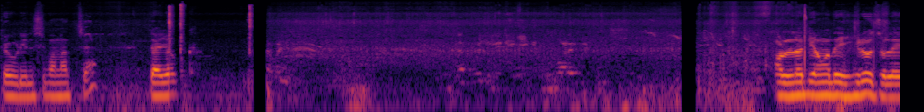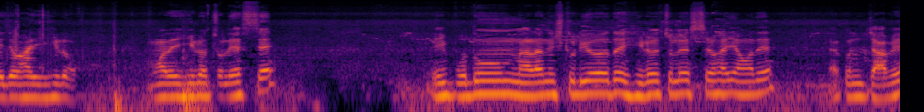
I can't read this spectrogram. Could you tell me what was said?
কেউ রিলস বানাচ্ছে। যাই হোক। অলরেডি আমাদের হিরো চলে যে ভাই হিরো আমাদের হিরো চলে এসছে। এই প্রথম নারায়ণ স্টুডিওতে হিরো চলে এসছে ভাই আমাদের। এখন যাবে।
